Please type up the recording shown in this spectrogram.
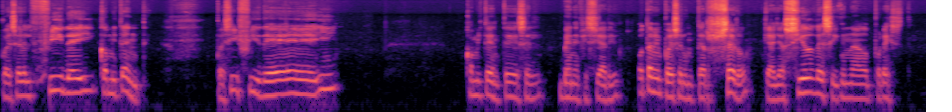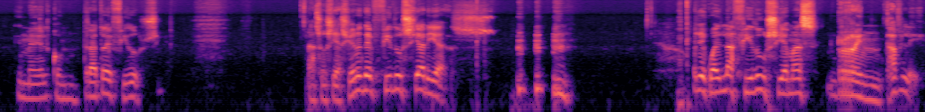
puede ser el fideicomitente. Pues sí, fideicomitente es el beneficiario, o también puede ser un tercero que haya sido designado por este en medio del contrato de fiducia. Asociaciones de fiduciarias. Oye, ¿cuál es la fiducia más rentable?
